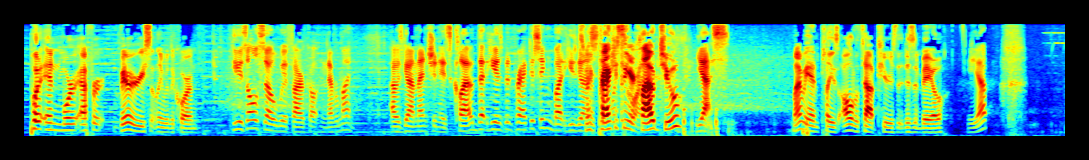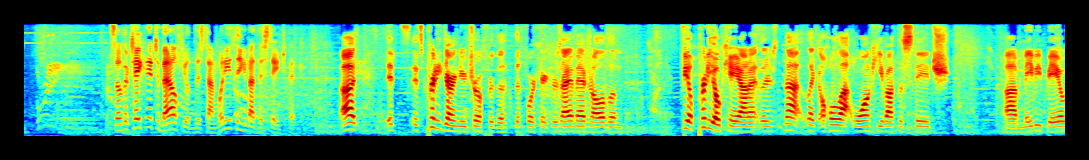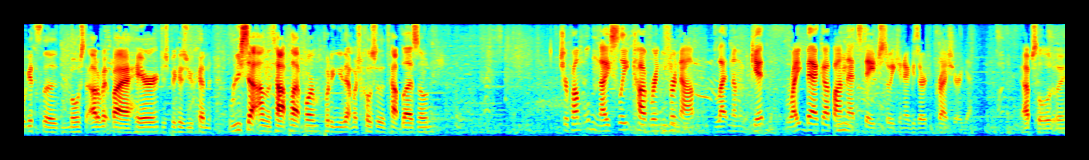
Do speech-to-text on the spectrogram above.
put in more effort very recently with the Corrin. He is also, I recall, never mind. I was gonna mention his cloud that he has been practicing, but he's He's gonna been practicing a cloud too. Yes. My man plays all the top tiers that isn't Bayo. Yep. So they're taking it to Battlefield this time. What do you think about this stage pick? Uh, it's it's pretty darn neutral for the the four characters. I imagine all of them feel pretty okay on it. There's not like a whole lot wonky about the stage. Uh, maybe Bayo gets the most out of it by a hair, just because you can reset on the top platform, putting you that much closer to the top blast zone. Cherpumple nicely covering for Nom, letting him get right back up on that stage so he can exert pressure again. Absolutely.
